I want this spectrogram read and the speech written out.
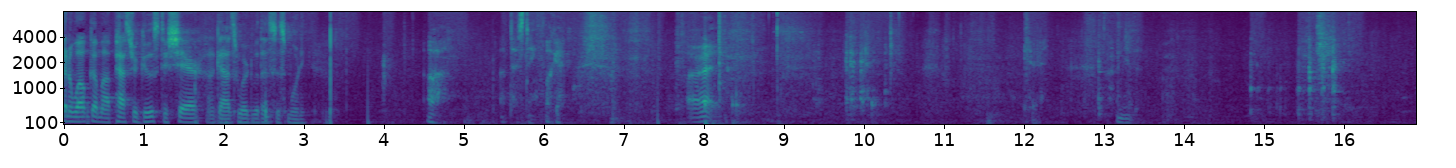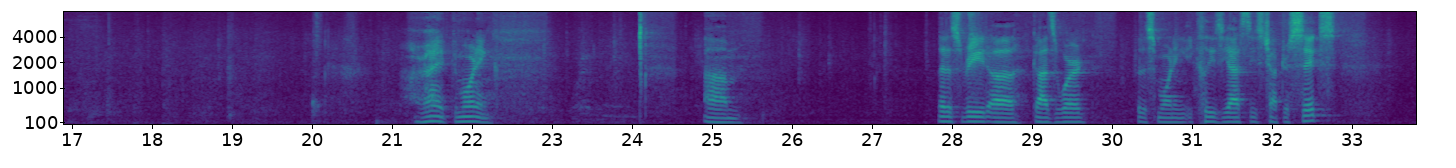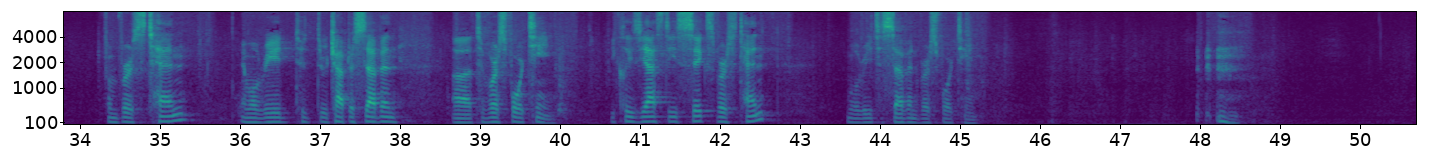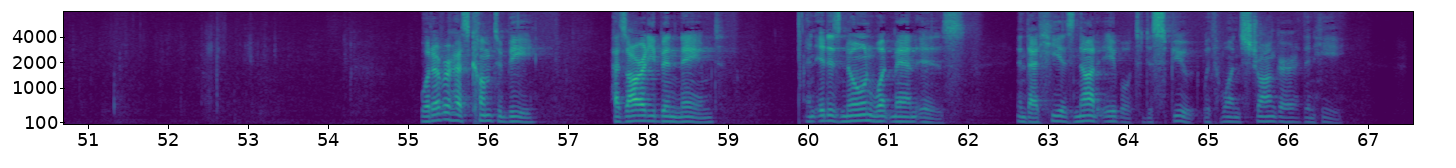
going to welcome uh, Pastor Goose to share uh, God's word with us this morning. Ah, I'm testing. Okay. All right. Okay. I need it. All right. Good morning. Um, let us read uh, God's word for this morning Ecclesiastes chapter 6, from verse 10, and we'll read to, through chapter 7 uh, to verse 14. Ecclesiastes 6, verse 10, we'll read to 7, verse 14. Whatever has come to be has already been named, and it is known what man is, and that he is not able to dispute with one stronger than he.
